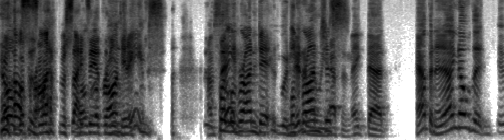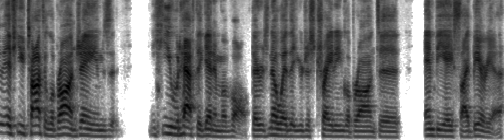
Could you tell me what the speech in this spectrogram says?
Well, else is left besides well, Anthony LeBron Davis? James. I'm But saying LeBron did. LeBron just- have to make that happen. And I know that if you talk to LeBron James, you would have to get him involved. There's no way that you're just trading LeBron to NBA Siberia.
